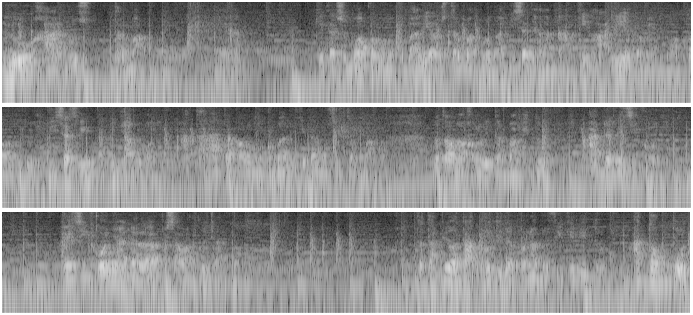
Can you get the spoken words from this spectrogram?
lu harus terbang, ya kan? Kita semua kalau mau ke Bali harus terbang, lu nggak bisa jalan kaki, lari atau naik motor gitu ya bisa sih, tapi jauh. Bos. Rata-rata kalau mau ke Bali kita mesti terbang. Lu tau nggak kalau diterbang itu ada resikonya. Resikonya adalah pesawat lu jatuh. Tetapi otak lu tidak pernah berpikir itu, ataupun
